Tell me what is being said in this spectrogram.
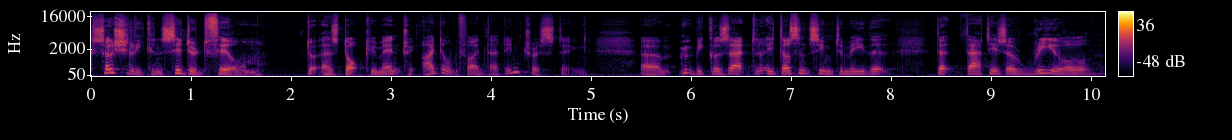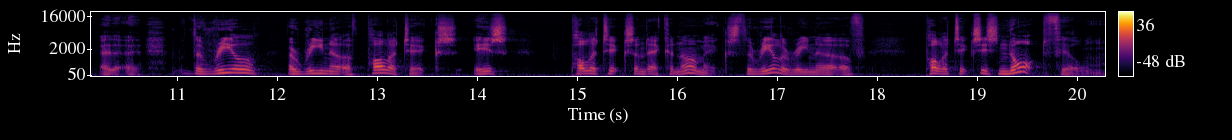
socially considered film as documentary, I don't find that interesting um, because that it doesn't seem to me that that that is a real uh, uh, the real arena of politics is politics and economics. The real arena of politics is not film.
